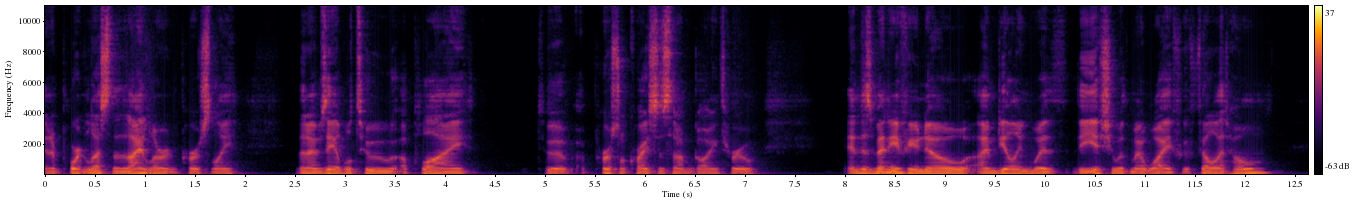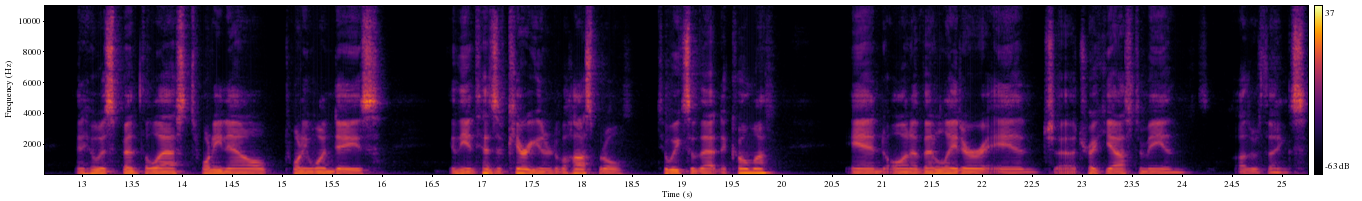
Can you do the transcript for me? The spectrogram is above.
important lesson that I learned personally that I was able to apply to a, personal crisis that I'm going through. And as many of you know, I'm dealing with the issue with my wife who fell at home and who has spent the last 20 now 21 days in the intensive care unit of a hospital, two weeks of that in a coma, and on a ventilator and uh, tracheostomy and other things.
